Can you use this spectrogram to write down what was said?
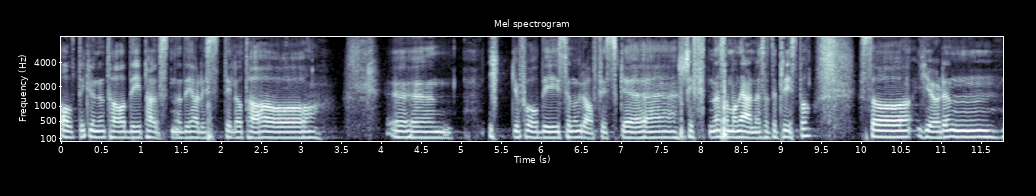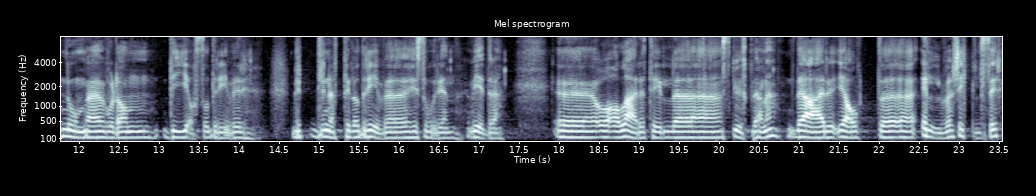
alltid kunne ta de pausene de har lyst til å ta, og øh, ikke få de scenografiske skiftene som man gjerne setter pris på, så gjør det noe med hvordan de også driver blir, nødt til å drive historien videre. Og all ære til uh, skuespillerne. Det er i alt elleve uh, skikkelser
